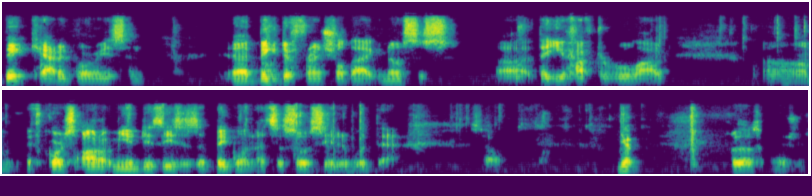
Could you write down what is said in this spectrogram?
big categories and uh, big differential diagnosis uh, that you have to rule out. Um, of course, autoimmune disease is a big one that's associated with that. So, yep, for those conditions.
